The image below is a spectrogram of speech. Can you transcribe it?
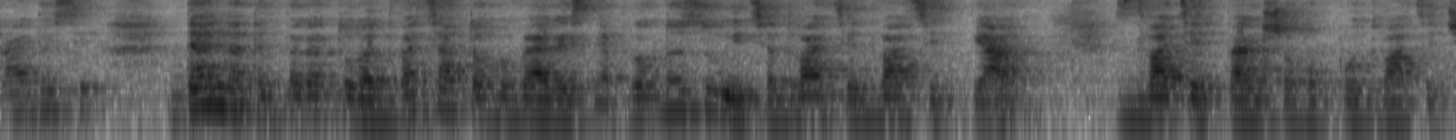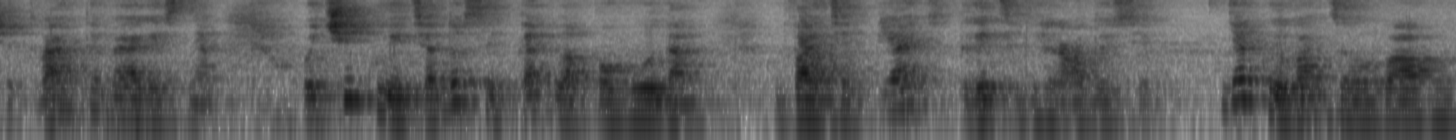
градусів, денна температура 20 вересня прогнозується 20-25, з 21 по 24 вересня очікується досить тепла погода 25-30 градусів. Дякую вам за увагу!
